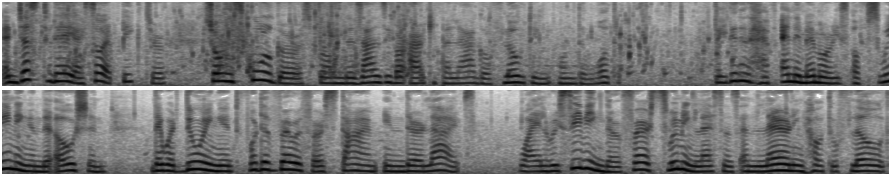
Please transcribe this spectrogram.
And just today I saw a picture showing schoolgirls from the Zanzibar archipelago floating on the water. They didn't have any memories of swimming in the ocean, they were doing it for the very first time in their lives. While receiving their first swimming lessons and learning how to float,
